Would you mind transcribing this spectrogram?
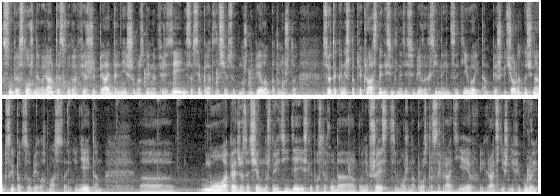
супер сложные варианты с ходом ферзь g5, дальнейшим разменом ферзей. Не совсем понятно, зачем все это нужно белым, потому что все это, конечно, прекрасно, и действительно здесь у белых сильная инициатива, и там пешки черных начинают сыпаться, у белых масса идей там. Э, но, опять же, зачем нужны эти идеи, если после хода конь f6 можно просто сыграть ef, играть с лишней фигурой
